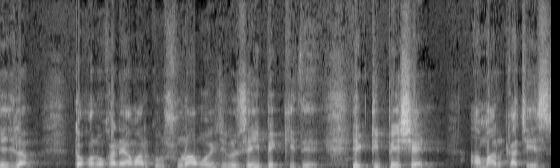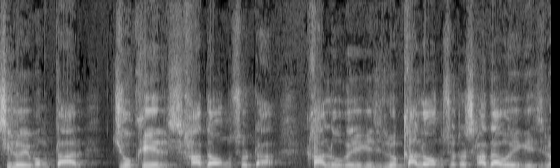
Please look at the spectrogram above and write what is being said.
গেছিলাম, তখন ওখানে আমার খুব সুনাম হয়েছিল সেই প্রেক্ষিতে একটি পেশেন্ট আমার কাছে এসছিল এবং তার চোখের সাদা অংশটা কালো হয়ে গেছিল, কালো অংশটা সাদা হয়ে গেছিল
